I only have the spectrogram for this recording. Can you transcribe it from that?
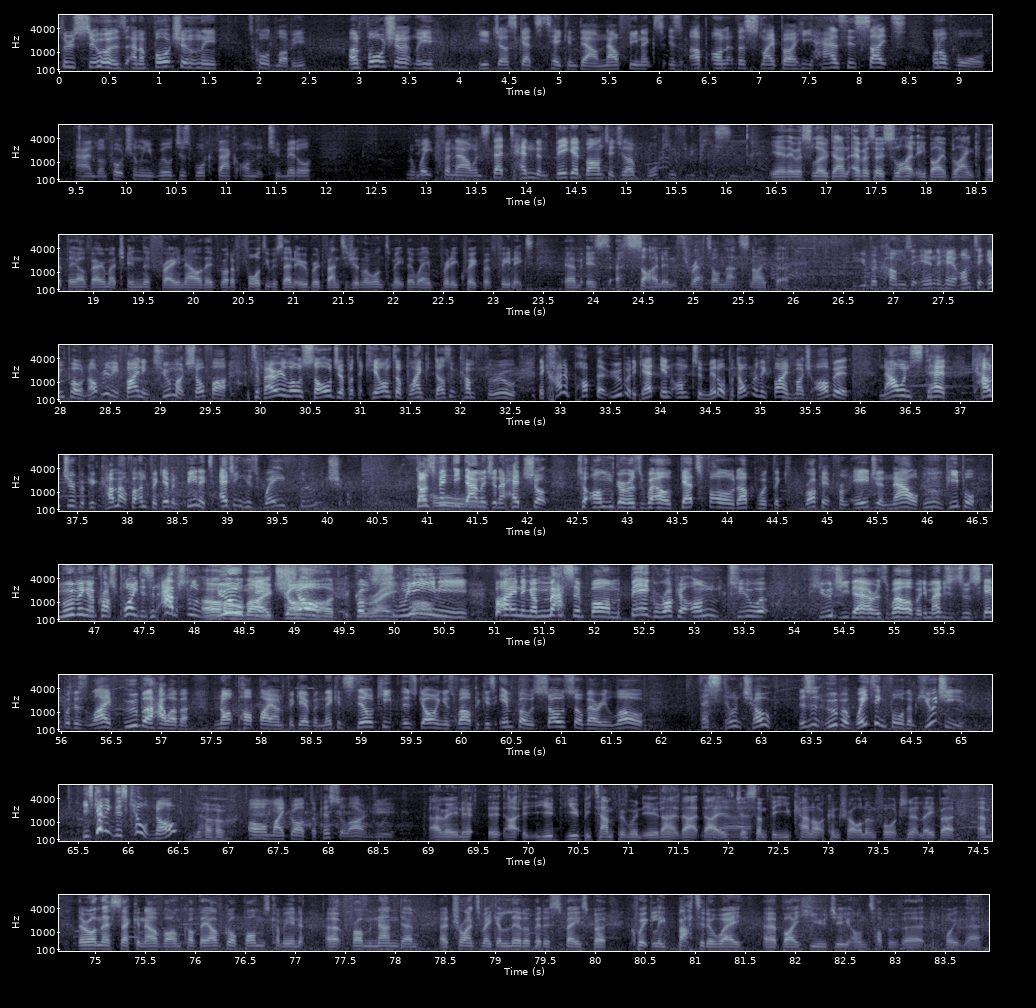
through sewers, and unfortunately, it's called lobby. Unfortunately, he just gets taken down. Now Phoenix is up on the sniper. He has his sights on a wall, and unfortunately, we'll just walk back on to middle. Wait for now. Instead, Tendon, big advantage. They're walking through PC. Yeah, they were slowed down ever so slightly by Blank, but they are very much in the fray now. They've got a 40% Uber advantage and they want to make their way in pretty quick, but Phoenix um, is a silent threat on that sniper. Uber comes in here onto Impo, not really finding too much so far. It's a very low soldier, but the kill onto Blank doesn't come through. They kind of pop their Uber to get in onto middle, but don't really find much of it. Now instead, Counter Uber can come out for Unforgiven. Phoenix edging his way through. Choke. Does 50 Ooh. damage and a headshot to Omga as well. Gets followed up with the rocket from Agent. Now, people moving across point is an absolute Oh my God, from great Sweeney finding a massive bomb. Big rocket onto Hugie there as well, but he manages to escape with his life. Uber, however, not popped by Unforgiven. They can still keep this going as well because Impo is so, so very low. They're still in choke. There's an Uber waiting for them. Hugie, he's getting this kill, no? No. Oh my god, the pistol RNG. I mean, it, uh, you'd, you'd be tamping, wouldn't you? That that, that is Yeah. just something you cannot control, unfortunately. But um, they're on their second now, Varmkorv. They have got bombs coming in uh, from Nandem, uh, trying to make a little bit of space, but quickly batted away uh, by Hugie on top of uh, the point there.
